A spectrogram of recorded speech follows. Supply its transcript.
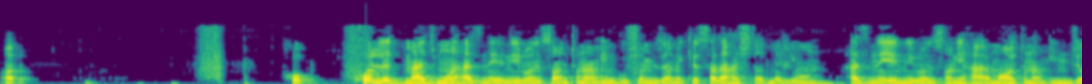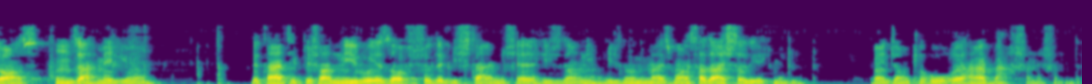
آره. خب کل مجموع هزینه نیرو انسانیتون هم این گوشه می‌زنه که 180 میلیون. هزینه نیرو انسانی هر ماهتون هم اینجاست 15 میلیون. به ترتیب که شاید نیرو اضافه شده بیشتر میشه. 18 و نیم 18 و نیم مجموعا 181 میلیون. و اینجا هم که حقوق هر بخش نشون میده.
